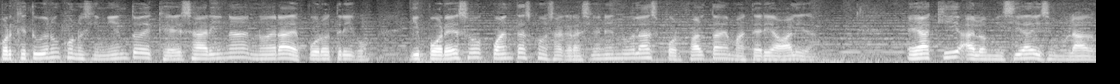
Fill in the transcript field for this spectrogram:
porque tuvieron conocimiento de que esa harina no era de puro trigo, y por eso cuántas consagraciones nulas por falta de materia válida. He aquí al homicida disimulado,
